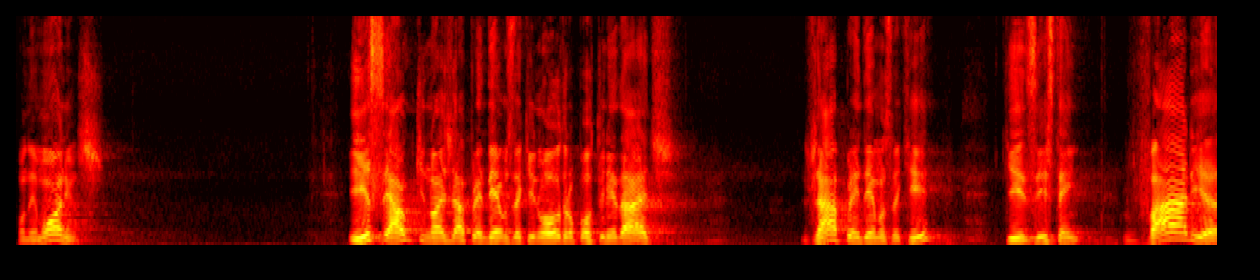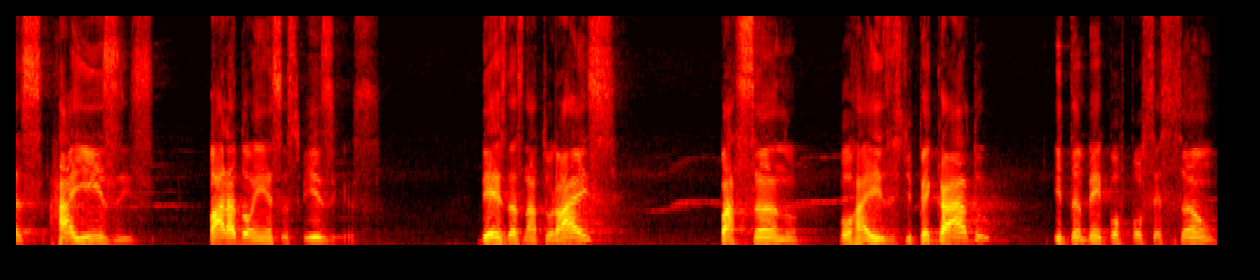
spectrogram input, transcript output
com demônios. E isso é algo que nós já aprendemos aqui numa outra oportunidade. Já aprendemos aqui que existem várias raízes para doenças físicas, desde as naturais, passando por raízes de pecado e também por possessão,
